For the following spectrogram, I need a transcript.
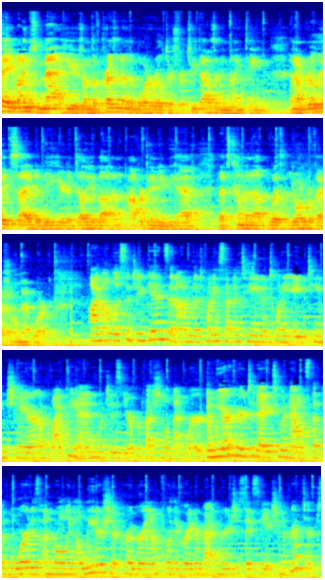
Hey, my name is Matt Hughes. I'm the president of the Board of Realtors for 2019, and I'm really excited to be here to tell you about an opportunity we have that's coming up with your professional network. I'm Alyssa Jenkins, and I'm the 2017 and 2018 chair of YPN, which is your professional network. And we are here today to announce that the board is unrolling a leadership program for the Greater Baton Rouge Association of Realtors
